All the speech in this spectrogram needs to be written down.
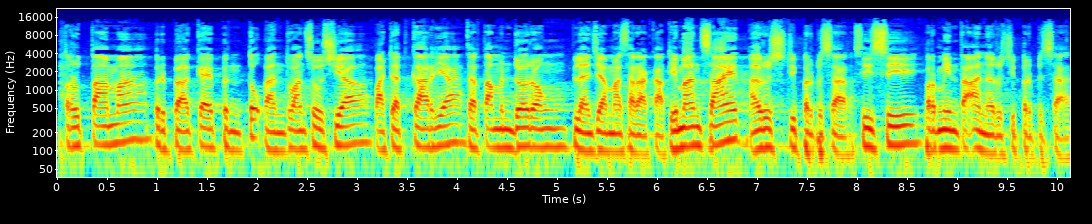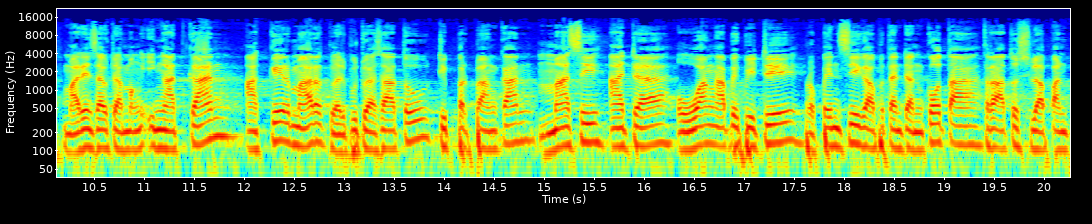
terutama berbagai bentuk bantuan sosial, padat karya, serta mendorong belanja masyarakat. Demand side harus diperbesar, sisi permintaan harus diperbesar. Kemarin saya sudah mengingatkan, akhir Maret 2021 di perbankan masih ada uang APBD Provinsi, Kabupaten, dan Kota 182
